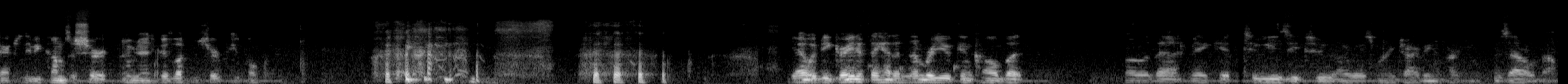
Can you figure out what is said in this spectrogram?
actually becomes a shirt. I mean, good luck with shirt people. Yeah, it would be great if they had a number you can call, but oh, that make it too easy to always my driving and parking. What's that all about?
